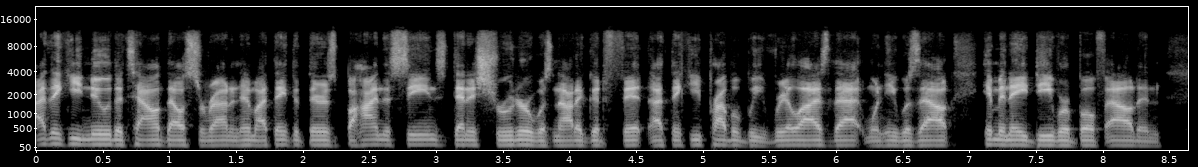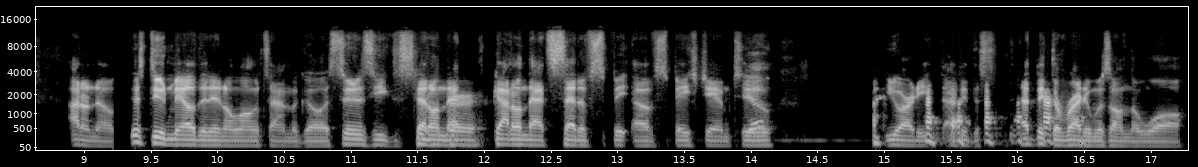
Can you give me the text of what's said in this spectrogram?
I think he knew the talent that was surrounding him. I think that there's behind the scenes, Dennis Schroeder was not a good fit. I think he probably realized that when he was out. Him and AD were both out, and I don't know. This dude mailed it in a long time ago. As soon as he set on that, got on that set of Sp- of Space Jam 2, yep you already I think this I think the writing was on the wall.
